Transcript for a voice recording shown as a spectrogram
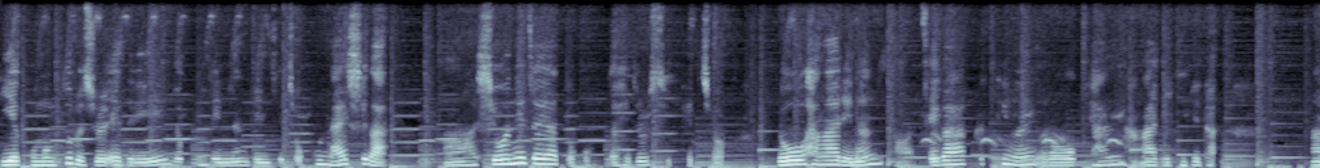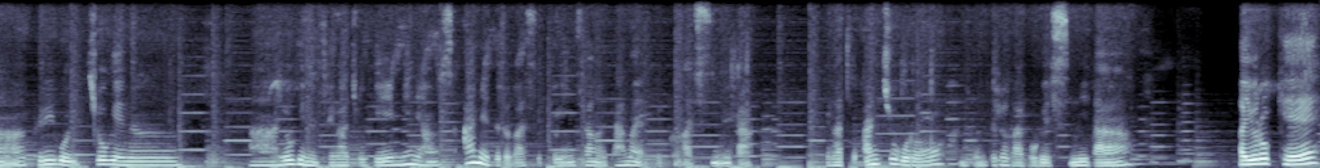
뒤에 구멍 뚫어줄 애들이 몇 군데 있는데 이제 조금 날씨가 아, 시원해져야 또 그것도 해줄 수 있겠죠. 요 항아리는 어, 제가 커팅을 이렇게 한 항아리입니다. 아, 그리고 이쪽에는 아, 여기는 제가 저기 미니하우스 안에 들어가서 또 영상을 담아야 될 것 같습니다. 제가 또 안쪽으로 한번 들어가 보겠습니다. 아, 요렇게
